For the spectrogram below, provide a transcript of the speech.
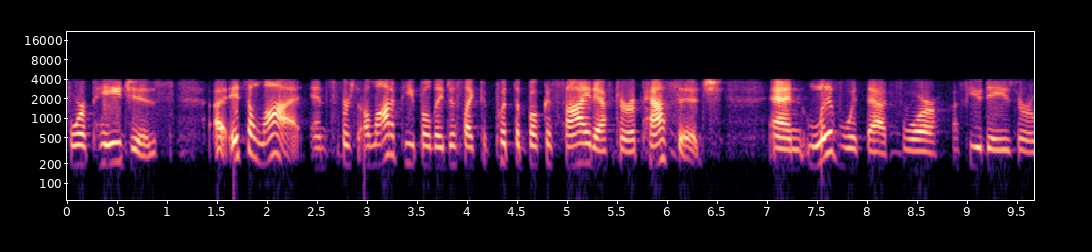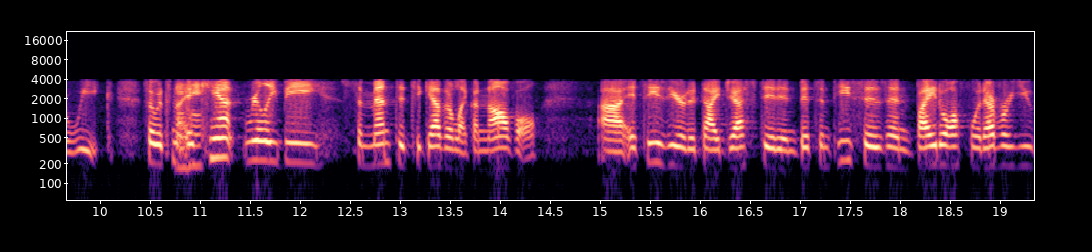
four pages, uh, it's a lot. And for a lot of people, they just like to put the book aside after a passage and live with that for a few days or a week. So it's not, mm-hmm. it can't really be cemented together like a novel. Uh, it's easier to digest it in bits and pieces and bite off whatever you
